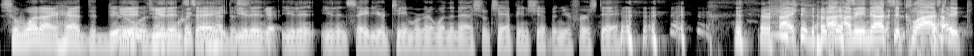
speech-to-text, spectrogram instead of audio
So what I had to do you didn't, was you I didn't say you didn't you didn't you didn't say to your team we're going to win the national championship in your first day. right? You know, I, I, mean that's the classic right?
